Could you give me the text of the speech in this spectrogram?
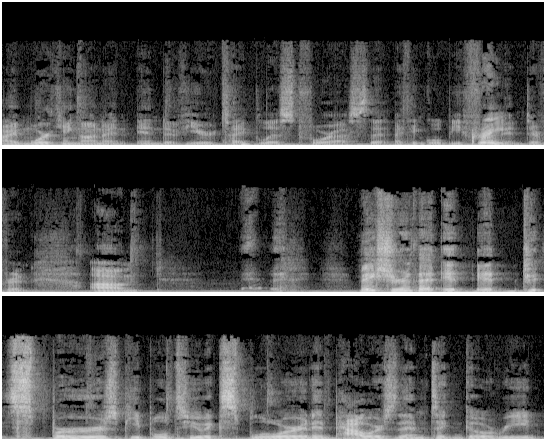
I'm working on an end of year type list for us that I think will be fun Great. and different. Um, make sure that it, it it spurs people to explore and empowers them to go read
